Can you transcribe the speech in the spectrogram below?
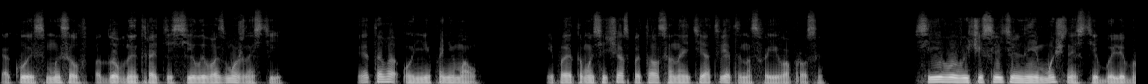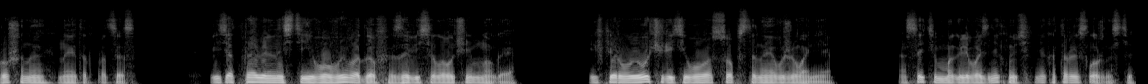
Какой смысл в подобной трате сил и возможностей? Этого он не понимал. И поэтому сейчас пытался найти ответы на свои вопросы. Все его вычислительные мощности были брошены на этот процесс. Ведь от правильности его выводов зависело очень многое. И в первую очередь его собственное выживание. А с этим могли возникнуть некоторые сложности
